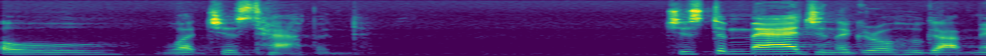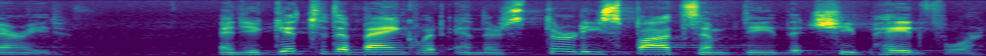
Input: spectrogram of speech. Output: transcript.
oh, what just happened? Just imagine the girl who got married. And you get to the banquet, and there's 30 spots empty that she paid for.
